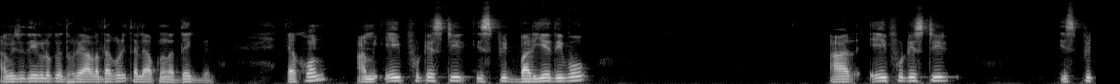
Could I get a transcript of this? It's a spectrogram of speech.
আমি যদি এগুলোকে ধরে আলাদা করি, তাহলে আপনারা দেখবেন। এখন আমি এই ফুটেজটির স্পিড বাড়িয়ে দিব। আর এই ফুটেজটির স্পিড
